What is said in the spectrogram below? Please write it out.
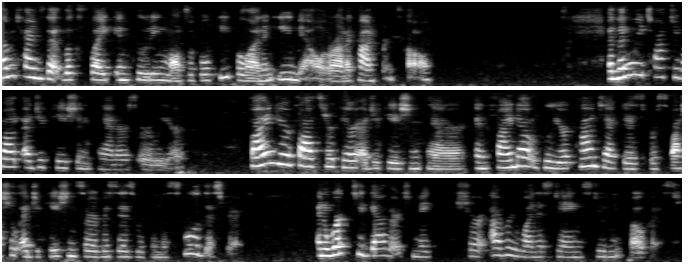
Sometimes that looks like including multiple people on an email or on a conference call. And then we talked about education planners earlier. Find your foster care education planner and find out who your contact is for special education services within the school district and work together to make sure everyone is staying student focused.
